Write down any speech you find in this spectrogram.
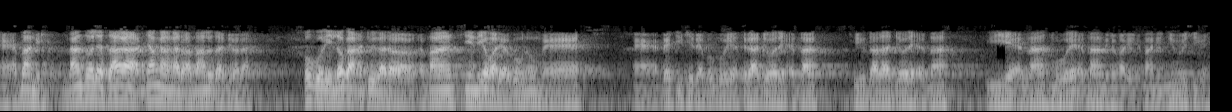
အဲအပန်းနေလမ်းဆိုတဲ့စားကကျမ်းဂန်ကတော့အပန်းလို့သာပြောတာပုဂ္ဂိုလ်တွေလောကအတွေ့ကတော့အပန်းရှင်တွေရောပါတယ်အကုန်လုံးပဲအဲအသက်ကြီးဖြစ်တဲ့ပုဂ္ဂိုလ်ရဲ့စကားပြောတဲ့အပန်းယူသာသာပြောတဲ့အပန်းရည်ရဲ့အပန်းမူတဲ့အပန်းဒီလိုဟာတွေအပန်းတွေမျိုးမျိုးရှိတယ်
